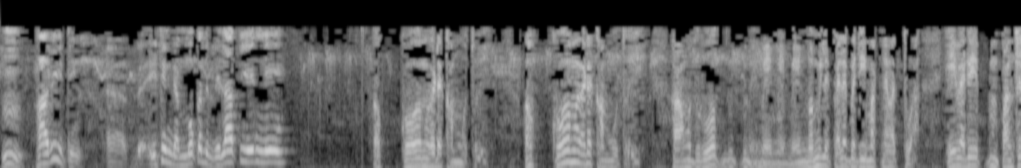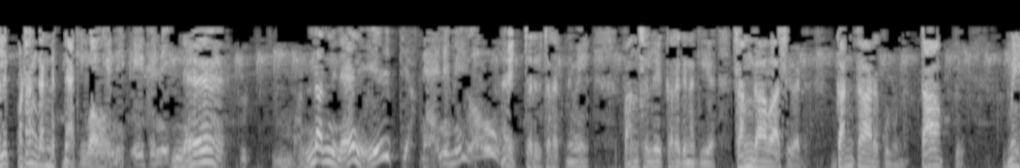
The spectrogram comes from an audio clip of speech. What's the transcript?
හ්ම් හරි ඉතින් ඉතින් දැන් මොකද වෙලා තියෙන්නේ? ඔක්කොම වැඩ කම්මුතුයි. ඔක්කොම වැඩ කම්මුතුයි. හාමුදුරුවෝ මේ මේ මේ නොමිල පළපැදීමක් නැවතුවා. ඒ වැඩේ පන්සලේ පටන් ගන්නෙත් නෑ කිව්වා. ඒකනේ ඒකනේ. නෑ මන් දන්නේ නෑනේ ඒ විත්‍යක්. නෑ නෙමෙයි ඔව්. එච්චර විතරක් නෙමෙයි පන්සලේ කරගෙන ගිය සංඝාවාසය වැඩ, ගන්ටාර කුළුණ, තාප්පේ මේ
